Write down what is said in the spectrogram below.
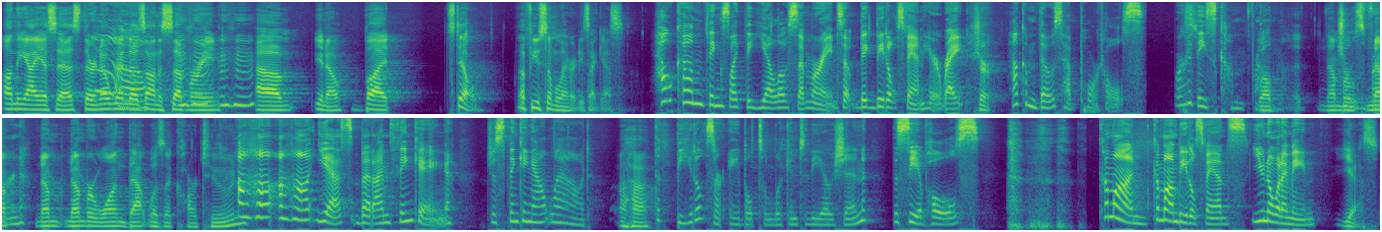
on the ISS. There are no windows on a submarine. Um, you know, but still a few similarities, I guess. How come things like the yellow submarine? So, big Beatles fan here, right? Sure. How come those have portholes? Where do these come from? Well, uh, number num- num- number one, that was a cartoon. Uh huh, uh huh. Yes, but I'm thinking, just thinking out loud. Uh huh. The Beatles are able to look into the ocean, the sea of holes. come on, come on, Beatles fans. You know what I mean. Yes.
